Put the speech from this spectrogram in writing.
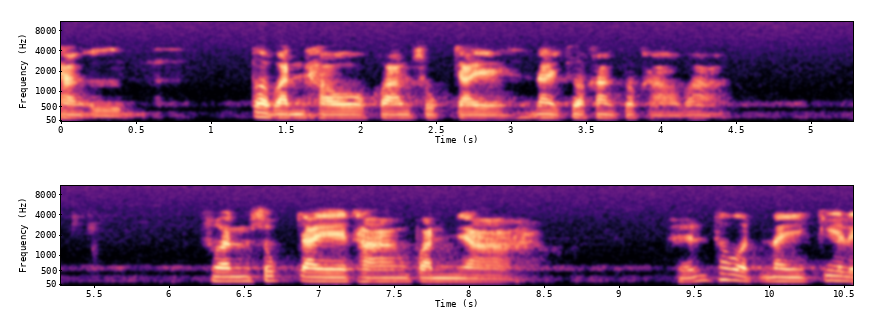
ทางอื่น ก็บรรเทาความสุขใจได้ชั่วข้างชั่วคราวว่า ส่วนสุขใจทางปัญญา เห็นโทษในกิเล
